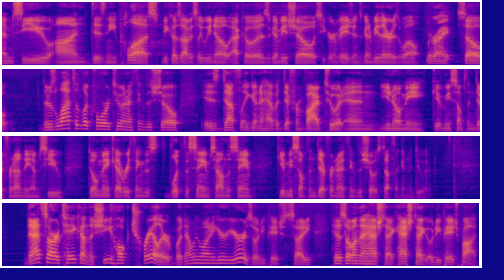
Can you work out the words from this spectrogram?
MCU on Disney Plus because obviously we know Echo is going to be a show, Secret Invasion is going to be there as well. Right. So there's a lot to look forward to, and I think the show is definitely going to have a different vibe to it. And you know me, give me something different on the MCU. Don't make everything this look the same, sound the same. Give me something different. And I think the show is definitely going to do it. That's our take on the She-Hulk trailer, but now we want to hear yours, ODPH Society. Hit us up on the hashtag, hashtag ODPHpod.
